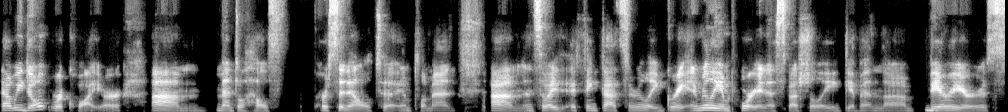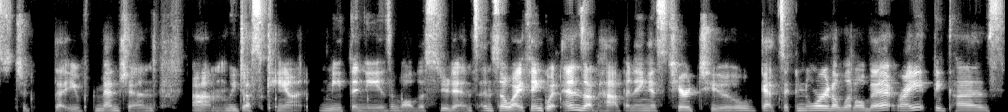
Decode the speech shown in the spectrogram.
that we don't require um, mental health personnel to implement. Um, and so I, I, think that's really great and really important, especially given the mm. barriers to that you've mentioned, um, we just can't meet the needs of all the students. And so I think what ends up happening is tier two gets ignored a little bit, right? Because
